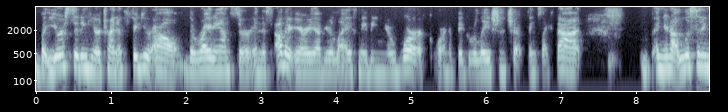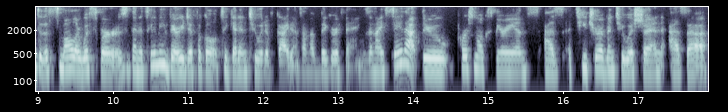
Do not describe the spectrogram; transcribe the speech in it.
but you're sitting here trying to figure out the right answer in this other area of your life, maybe in your work or in a big relationship, things like that and you're not listening to the smaller whispers, then it's going to be very difficult to get intuitive guidance on the bigger things. And I say that through personal experience as a teacher of intuition, as a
